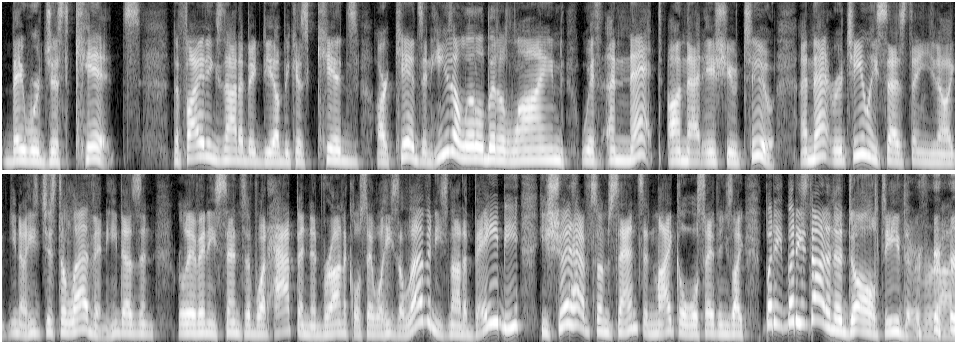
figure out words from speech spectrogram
they were just kids. The fighting's not a big deal because kids are kids, and he's a little bit aligned with Annette on that issue too. Annette routinely says things, you know, like you know he's just eleven. He doesn't really have any sense of what happened. And Veronica will say, well, he's eleven. He's not a baby. He should have some sense. And Michael will say things like, but he, but he's not an adult either, Veronica.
